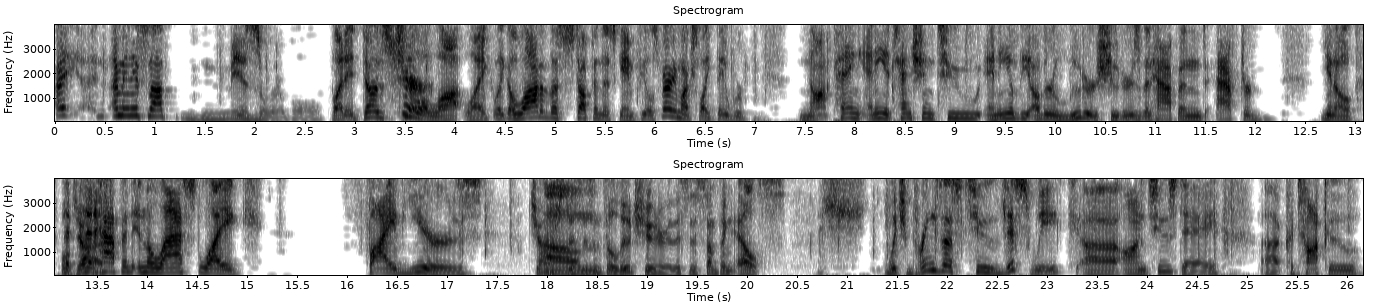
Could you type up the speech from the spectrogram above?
I I mean it's not miserable, but it does Sure. feel a lot like like a lot of the stuff in this game feels very much like they were not paying any attention to any of the other looter shooters that happened after you know Well, that, that happened in the last like 5 years, Josh, this um, isn't the loot shooter. This is something else. which brings us to this week uh on Tuesday, uh Kotaku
